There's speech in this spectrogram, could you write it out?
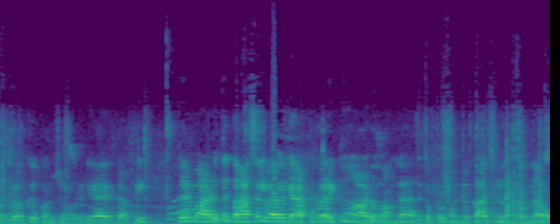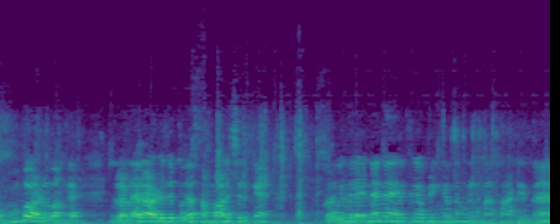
ஓரளவுக்கு கொஞ்சம் ரெடி ஆயிருக்கு அப்படி. திரும்ப அடுத்து காய்ச்சல் வர கேப் வரைக்கும் ஆடுவாங்க. அதுக்கப்புறம் கொஞ்சம் காய்ச்சல் வந்ததுன்னா ரொம்ப ஆடுவாங்க. இவ்வளோ நேரம் அழுது இப்போதான் சமாளிச்சிருக்கேன். ஸோ இதில் என்னென்ன இருக்குது அப்படிங்கறத உங்களுக்கு நான் காட்டிடுறேன்.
